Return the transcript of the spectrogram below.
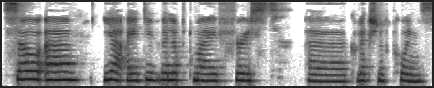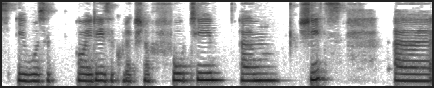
so uh, yeah, I developed my first uh, collection of poems. It was, a, or it is a collection of forty um, sheets. Uh,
